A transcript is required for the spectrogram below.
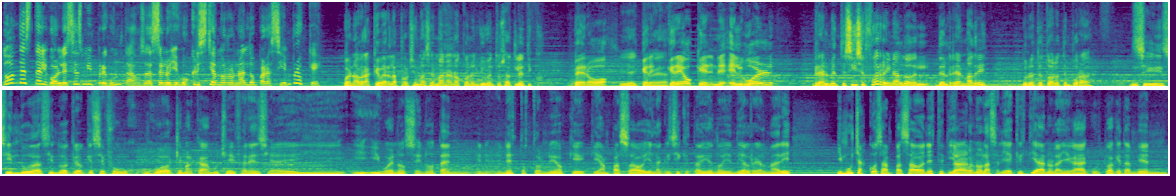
¿Dónde está el gol? Esa es mi pregunta. O sea, ¿se lo llevó Cristiano Ronaldo para siempre o qué? Bueno, habrá que ver la próxima semana, ¿no? Con el Juventus Atlético. Pero Sí, hay que cre- ver. creo que el gol realmente sí se fue Reinaldo del, del Real Madrid durante toda la temporada. Sí, sin duda, sin duda. Creo que se fue un, un jugador que marcaba mucha diferencia. eh, y, y- y bueno, se nota en, en- en estos torneos que, que han pasado y en la crisis que está viviendo hoy en día el Real Madrid. Y muchas cosas han pasado en este tiempo, Claro. ¿no? La salida de Cristiano, la llegada de Courtois, que también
